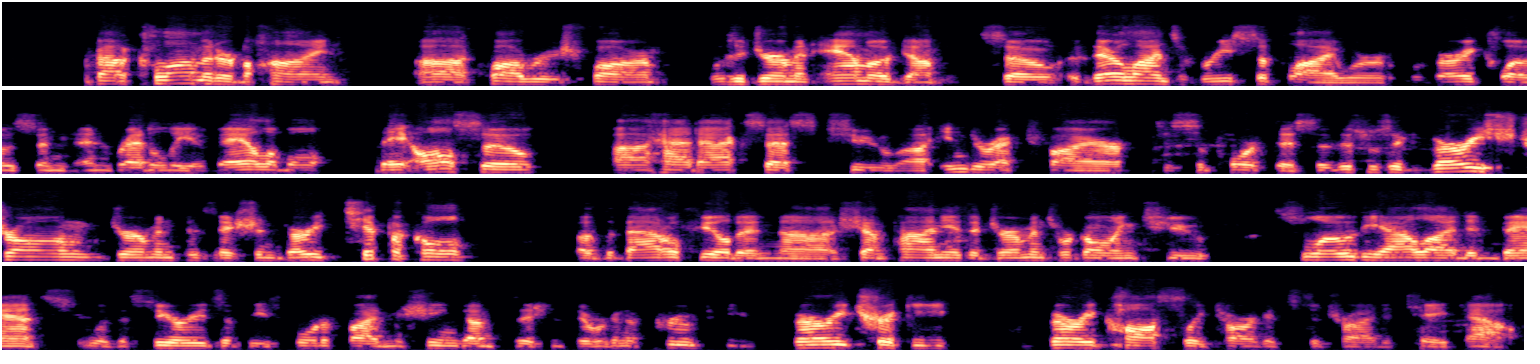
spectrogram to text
About a kilometer behind uh, Rouge Farm was a German ammo dump. So their lines of resupply were, were very close and, and readily available. They also uh, had access to uh, indirect fire to support this. So this was a very strong German position, very typical of the battlefield in uh, Champagne. The Germans were going to slow the Allied advance with a series of these fortified machine gun positions. They were going to prove to be very tricky, very costly targets to try to take out.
